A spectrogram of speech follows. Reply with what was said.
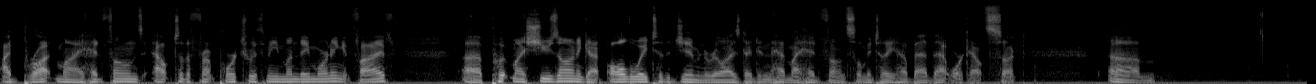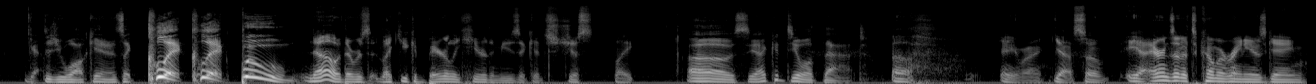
I brought my headphones out to the front porch with me Monday morning at five. Uh, put my shoes on and got all the way to the gym and realized I didn't have my headphones. So let me tell you how bad that workout sucked. Um, Did you walk in and it's like click, click, boom? no, there was like you could barely hear the music. It's just like Oh, see, I could deal with that. Ugh. Anyway, yeah. So yeah, Aaron's at a Tacoma Rainiers game.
